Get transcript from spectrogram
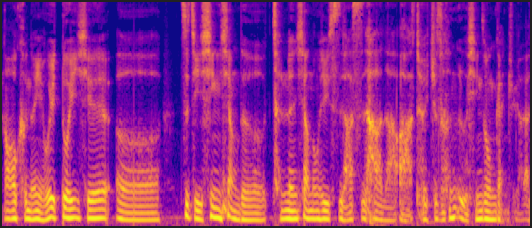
然后可能也会堆一些呃。自己性向的成人像东西死哈死哈的啊，对，就是很恶心这种感觉啊。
